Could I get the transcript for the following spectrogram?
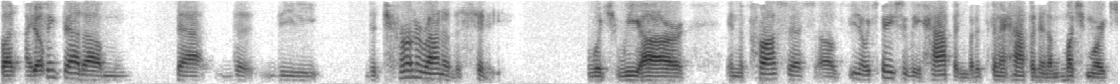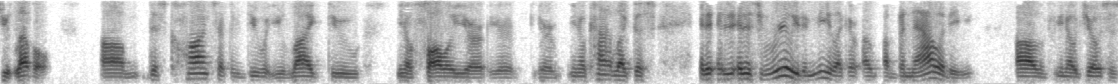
But I Yep. think that um, that the the the turnaround of the city, which we are in the process of, you know, it's basically happened, but it's going to happen at a much more acute level. Um, this concept of do what you like, do you know, follow your your your, you know, kind of like this. And, it, and it's really to me like a, a, a banality of you know Joseph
